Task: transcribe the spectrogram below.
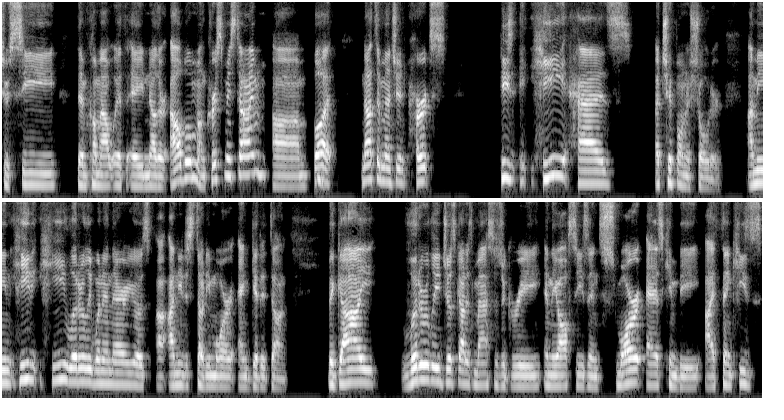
to see them come out with another album on Christmas time. Um, but not to mention Hurts, he's he has a chip on his shoulder. I mean, he he literally went in there. He goes, I, I need to study more and get it done. The guy literally just got his master's degree in the offseason, smart as can be. I think he's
